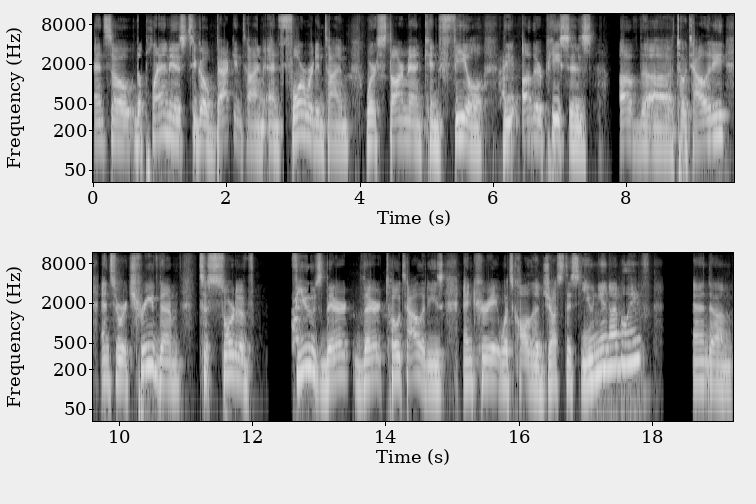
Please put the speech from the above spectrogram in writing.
And so the plan is to go back in time and forward in time where Starman can feel the other pieces of the uh, totality and to retrieve them to sort of fuse their their totalities and create what's called a justice union i believe and um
